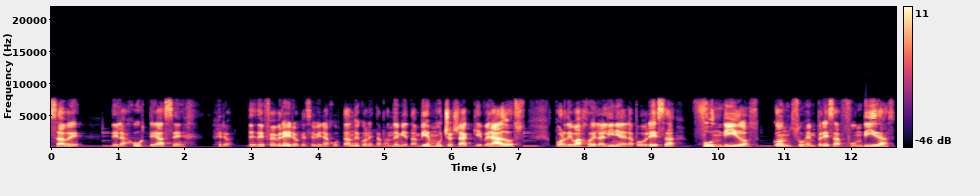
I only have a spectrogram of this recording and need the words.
sabe del ajuste hace, pero desde febrero que se viene ajustando y con esta pandemia también, muchos ya quebrados por debajo de la línea de la pobreza, fundidos, con sus empresas fundidas,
